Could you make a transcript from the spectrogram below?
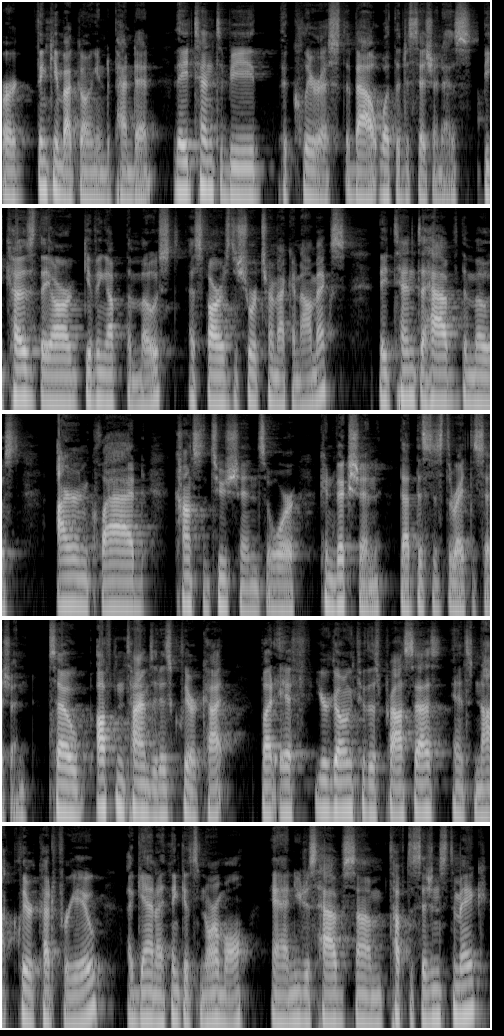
or thinking about going independent, they tend to be the clearest about what the decision is because they are giving up the most as far as the short term economics. They tend to have the most ironclad constitutions or conviction that this is the right decision. So oftentimes it is clear cut. But if you're going through this process and it's not clear cut for you, again, I think it's normal and you just have some tough decisions to make.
